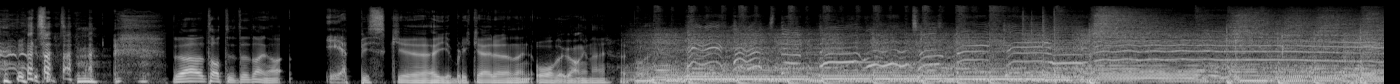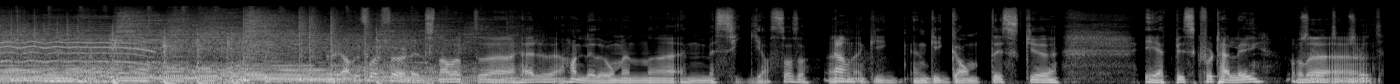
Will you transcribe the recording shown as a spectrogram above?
ikke sant? Du har tatt ut et annet episk eh, øyeblikk her, den overgangen her. Hør på den. Ja, du får følelsen av at uh, her handler det om en, eh, en Messias, altså. En, Ja. en gigantisk, uh, episk fortelling. Og det, Absolutt, absolutt.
